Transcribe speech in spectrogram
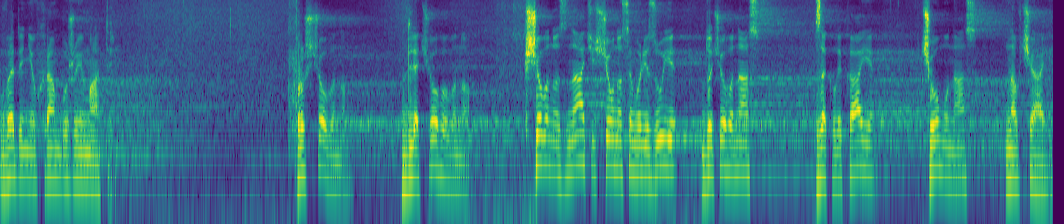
введення в храм Божої Матері. Про що воно? Для чого воно? Що воно значить, що воно символізує, до чого нас закликає, чому нас навчає?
